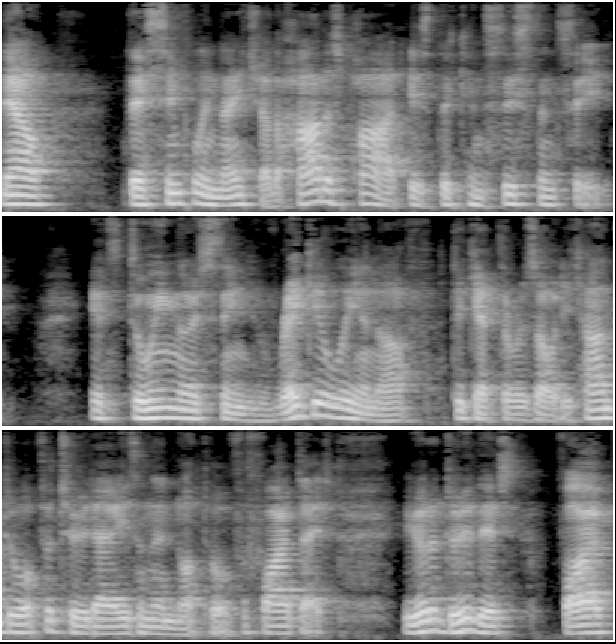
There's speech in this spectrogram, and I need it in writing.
Now, they're simple in nature. The hardest part is the consistency. It's doing those things regularly enough to get the result. You can't do it for two days and then not do it for five days. You got to do this five,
